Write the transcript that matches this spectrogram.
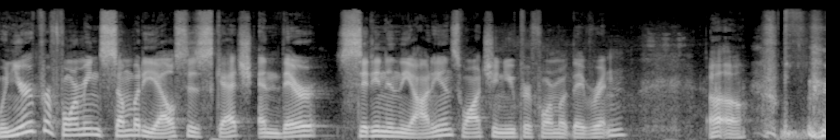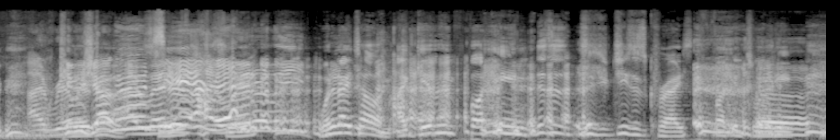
When you're performing somebody else's sketch and they're sitting in the audience watching you perform what they've written. Uh oh. I really, Jong-un's literally, here, man. literally What did I tell him? I give him fucking. This is Jesus Christ, fucking Tweety.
